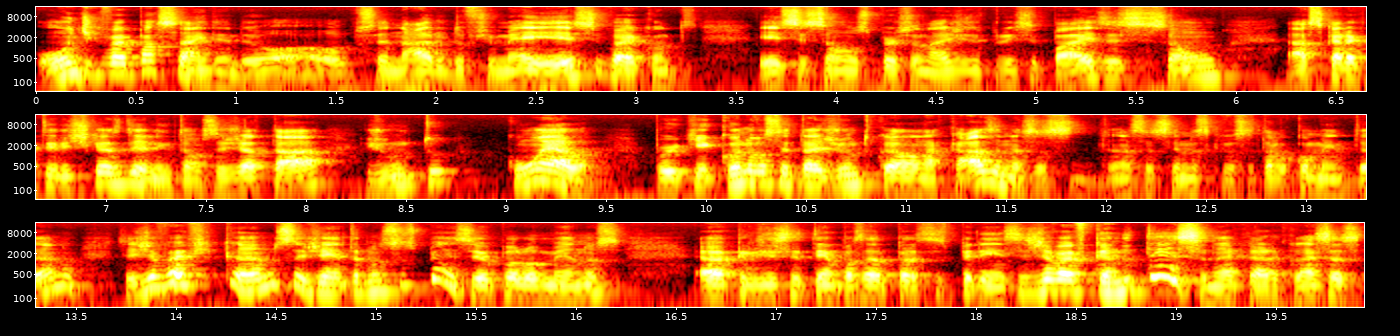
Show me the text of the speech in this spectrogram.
onde que vai passar, entendeu? Ó, o cenário do filme é esse, vai esses são os personagens principais, esses são as características dele. Então você já tá junto com ela. Porque quando você tá junto com ela na casa, nessas, nessas cenas que você tava comentando, você já vai ficando, você já entra no suspense. Eu, pelo menos, eu acredito que você tenha passado por essa experiência, você já vai ficando tenso, né, cara? Com essas,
